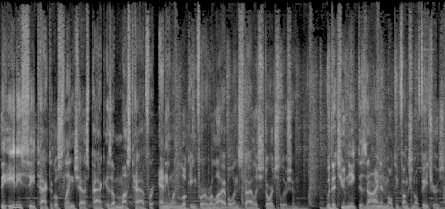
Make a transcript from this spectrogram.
The EDC Tactical Sling Chest Pack is a must-have for anyone looking for a reliable and stylish storage solution. With its unique design and multifunctional features,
